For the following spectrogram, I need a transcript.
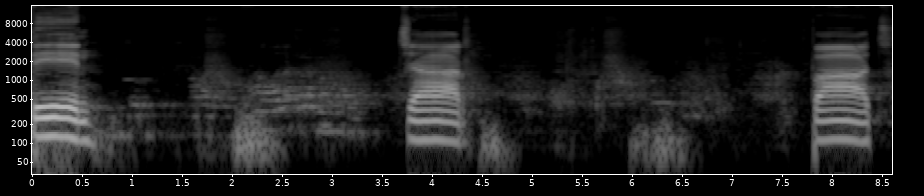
तीन, चार, पाँच।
